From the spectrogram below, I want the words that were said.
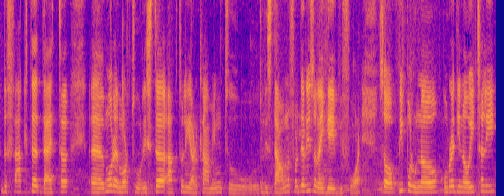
the fact that uh, more and more tourists actually are coming to, to this town for the reason I gave before. So people who know already know Italy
